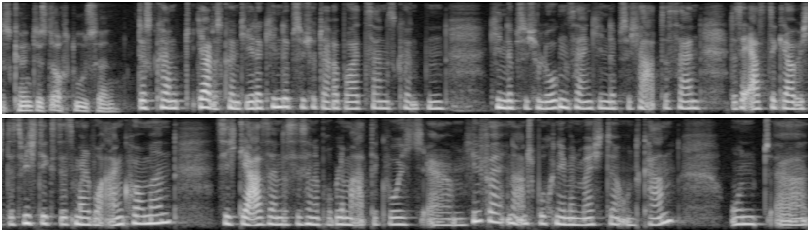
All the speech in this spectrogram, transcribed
Das könntest auch du sein. Das könnte, ja, das könnte jeder Kinderpsychotherapeut sein, es könnten Kinderpsychologen sein, Kinderpsychiater sein. Das erste, glaube ich, das Wichtigste ist mal wo ankommen, sich klar sein, das ist eine Problematik, wo ich ähm, Hilfe in Anspruch nehmen möchte und kann. Und äh,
